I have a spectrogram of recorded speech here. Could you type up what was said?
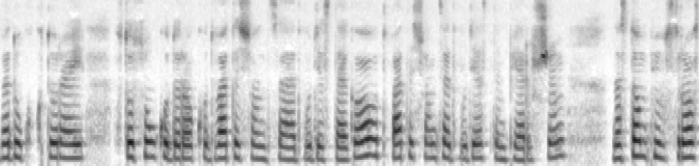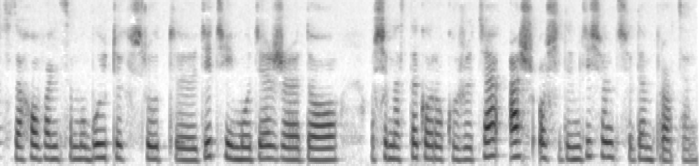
według której w stosunku do roku 2020 w 2021 nastąpił wzrost zachowań samobójczych wśród y, dzieci i młodzieży do 18 roku życia aż o 77%.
